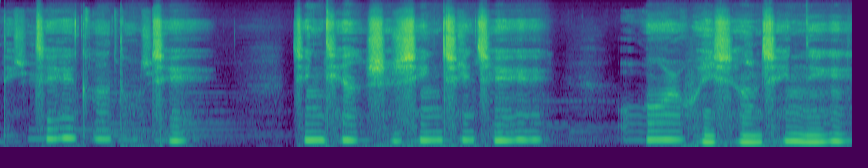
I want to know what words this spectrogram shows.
第几个冬季？今天是星期几？偶尔会想起你。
